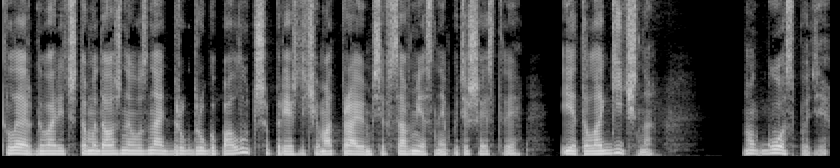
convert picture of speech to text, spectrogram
Клэр говорит, что мы должны узнать друг друга получше, прежде чем отправимся в совместное путешествие. И это логично. Но, Господи,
